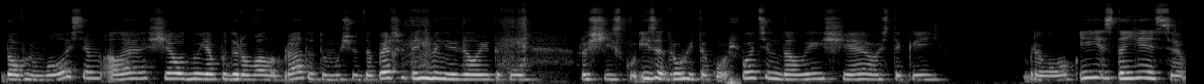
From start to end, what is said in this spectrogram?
довгим волоссям, але ще одну я подарувала брату, тому що за перший день мені дали таку розчіску, і за другий також. Потім дали ще ось такий брелок. І здається,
